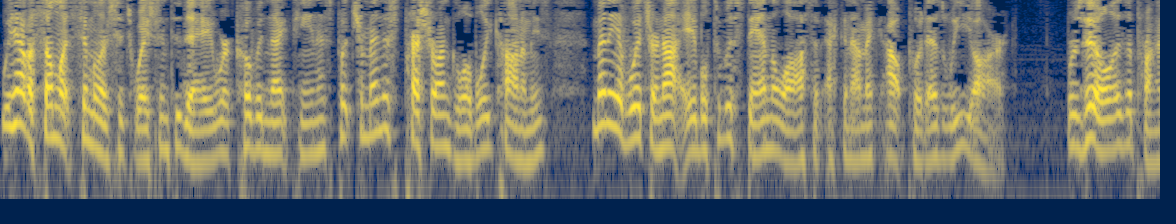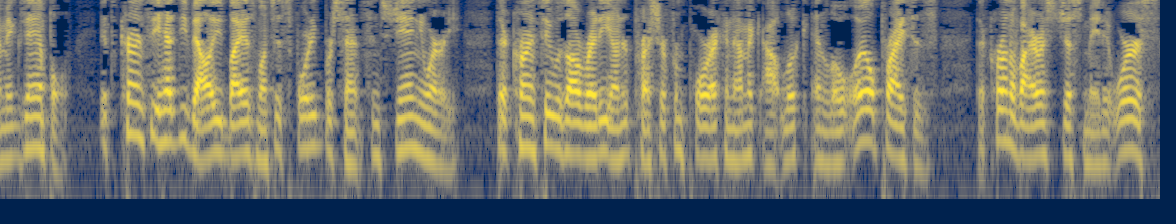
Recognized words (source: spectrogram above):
We have a somewhat similar situation today where COVID-19 has put tremendous pressure on global economies many of which are not able to withstand the loss of economic output as we are. Brazil is a prime example. Its currency has devalued by as much as 40% since January. Their currency was already under pressure from poor economic outlook and low oil prices. The coronavirus just made it worse.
